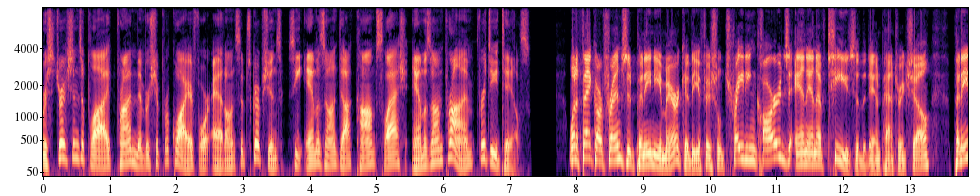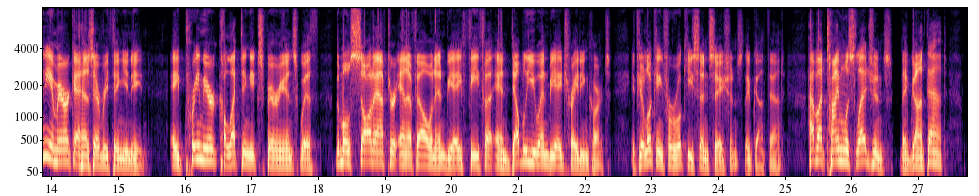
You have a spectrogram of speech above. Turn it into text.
Restrictions apply. Prime membership required for add-on subscriptions. See Amazon.com slash Amazon Prime for details. want to thank our friends at Panini America, the official trading cards and NFTs of the Dan Patrick Show. Panini America has everything you need. A premier collecting experience with the most sought after NFL and NBA, FIFA, and WNBA trading cards. If you're looking for rookie sensations, they've got that. How about timeless legends? They've got that.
